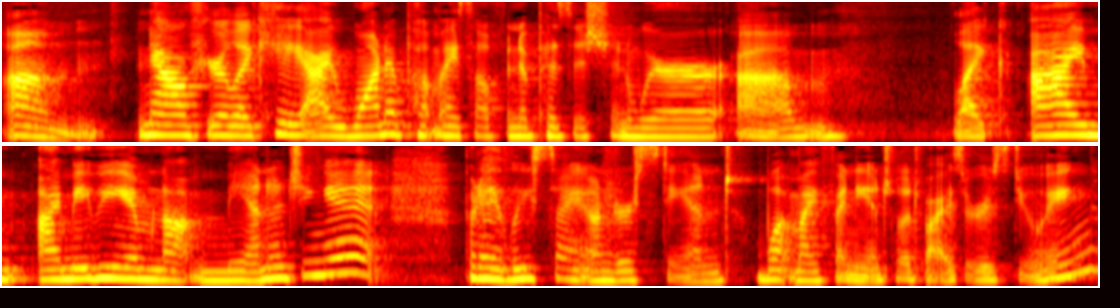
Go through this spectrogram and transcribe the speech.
Um, now, if you're like, hey, I want to put myself in a position where um, like I I maybe am not managing it, but at least I understand what my financial advisor is doing.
